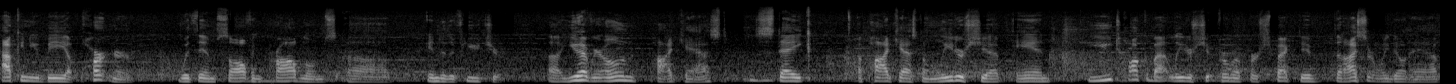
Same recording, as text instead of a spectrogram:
How can you be a partner with them solving problems uh, into the future? Uh, you have your own podcast. Stake, a podcast on leadership, and you talk about leadership from a perspective that I certainly don't have,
